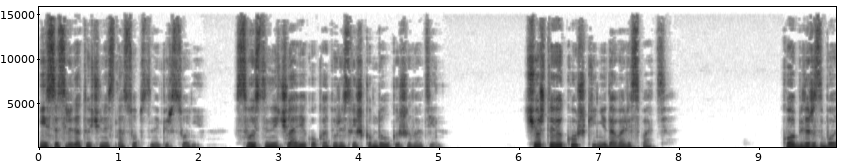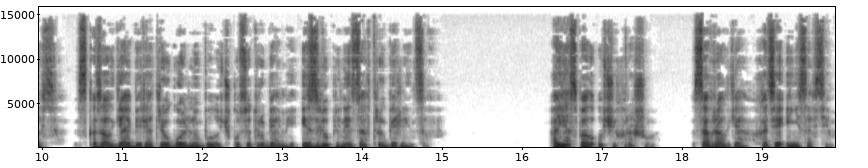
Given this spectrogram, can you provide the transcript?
и сосредоточенность на собственной персоне, свойственной человеку, который слишком долго жил один. Чертовы кошки не давали спать. «Коблерс Бойс», — сказал я, беря треугольную булочку с отрубями, излюбленный завтрак берлинцев. «А я спал очень хорошо», — соврал я, хотя и не совсем.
